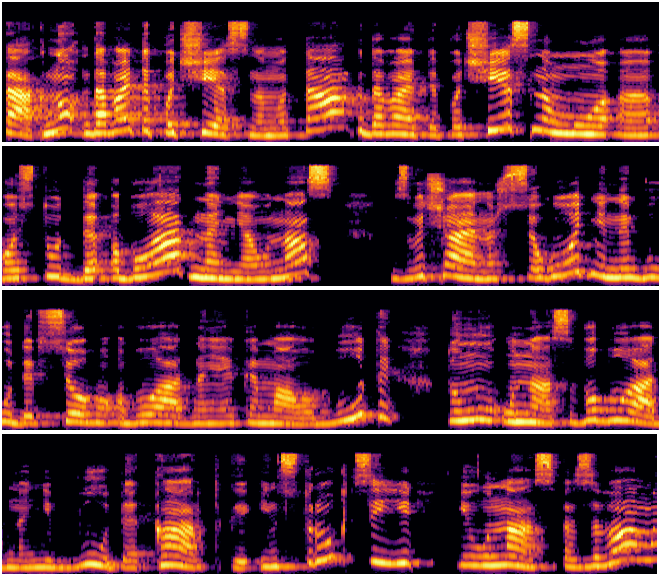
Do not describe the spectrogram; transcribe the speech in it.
Так, ну давайте по-чесному. Так, давайте по-чесному. Е, Ось тут, де обладнання, у нас, звичайно ж, сьогодні не буде всього обладнання, яке мало бути. Тому у нас в обладнанні буде картки інструкції, і у нас з вами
